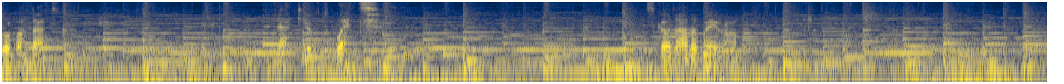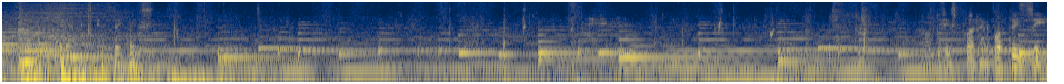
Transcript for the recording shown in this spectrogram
Sure about that. That looked wet. Let's go the other way around. Oh. What do you see?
